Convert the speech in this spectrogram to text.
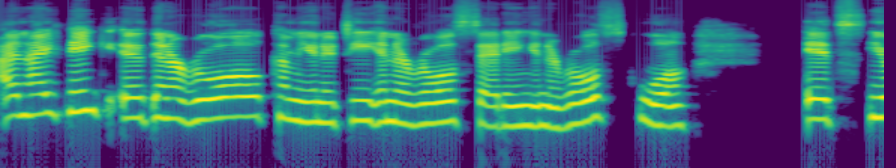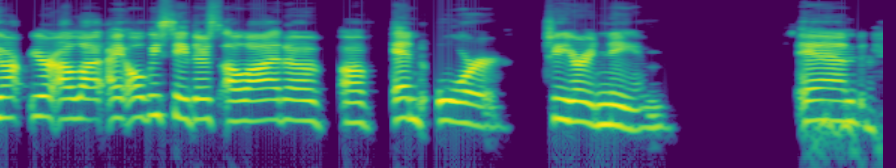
and I think it, in a rural community, in a rural setting, in a rural school, it's you're you're a lot. I always say there's a lot of of and or to your name, and mm-hmm.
